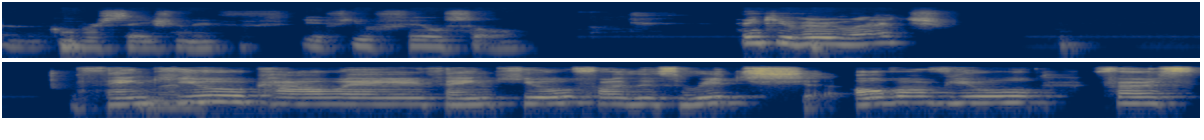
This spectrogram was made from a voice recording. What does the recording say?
uh, conversation if, if you feel so. Thank you very much. Thank you, Cauê. Thank you for this rich overview. First,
